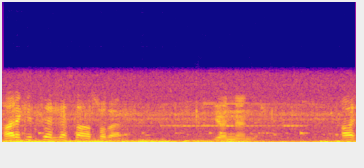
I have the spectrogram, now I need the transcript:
Hareketlerle sağa sola yönlendir. Aşağı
